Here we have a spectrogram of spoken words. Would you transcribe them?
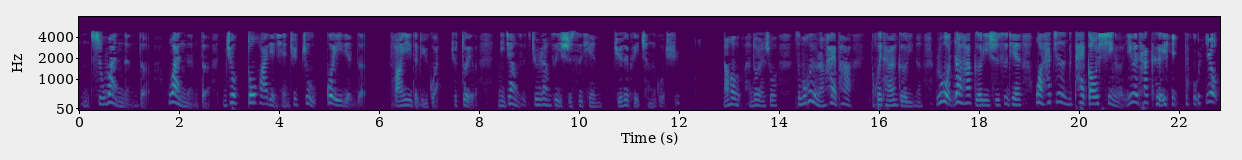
嗯是万能的，万能的，你就多花一点钱去住贵一点的防疫的旅馆。就对了，你这样子就是让自己十四天绝对可以撑得过去。然后很多人说，怎么会有人害怕回台湾隔离呢？如果让他隔离十四天，哇，他真的太高兴了，因为他可以不用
